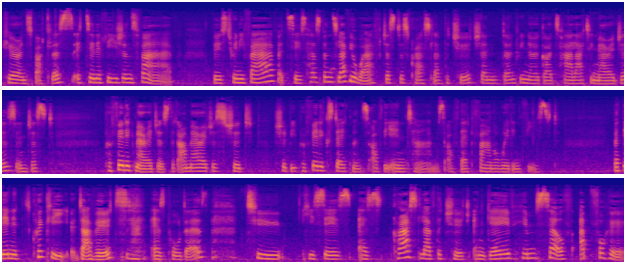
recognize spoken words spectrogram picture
pure and spotless, it's in Ephesians 5. Verse 25, it says, Husbands, love your wife just as Christ loved the church. And don't we know God's highlighting marriages and just prophetic marriages, that our marriages should, should be prophetic statements of the end times, of that final wedding feast. But then it quickly diverts, as Paul does, to he says, as Christ loved the church and gave himself up for her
